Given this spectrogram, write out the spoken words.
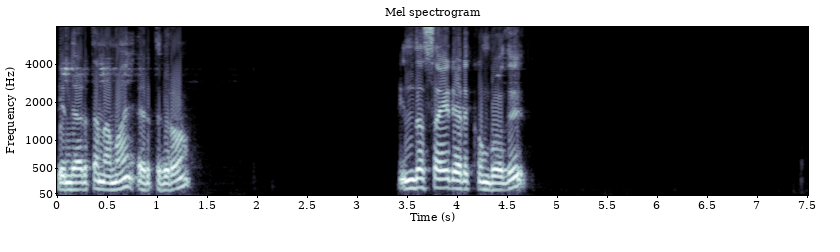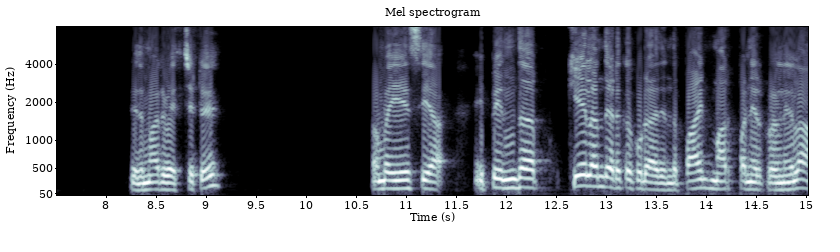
இந்த இடத்த நம்ம எடுத்துக்கிறோம். இந்த சைடு எடுக்கும்போது இது மாதிரி வச்சுட்டு ரொம்ப ஈஸியா இப்போ இந்த கீழ இருந்து எடுக்கக்கூடாது. இந்த பாயிண்ட் மார்க் பண்ணிருக்கோம் இல்லைங்களா?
